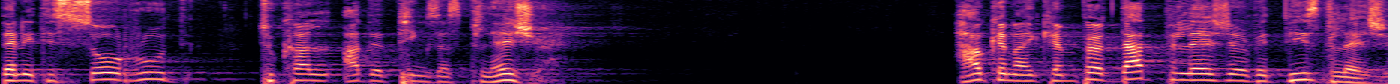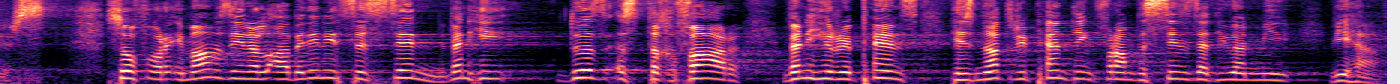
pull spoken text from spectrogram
then it is so rude to call other things as pleasure. How can I compare that pleasure with these pleasures? So for Imam Zain al Abidin, it's a sin. When he does istighfar, when he repents, he's not repenting from the sins that you and me we have.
